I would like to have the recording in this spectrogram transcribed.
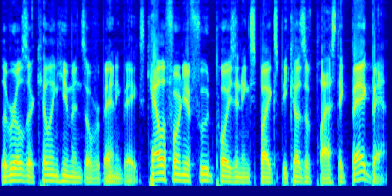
Liberals are killing humans over banning bags. California food poisoning spikes because of plastic bag ban.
